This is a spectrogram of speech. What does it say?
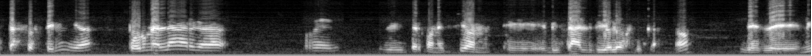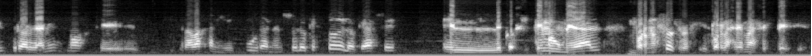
está sostenida por una larga red de interconexión eh, vital biológica, ¿no? Desde microorganismos que trabajan y depuran el suelo, que es todo lo que hace el ecosistema humedal por nosotros y por las demás especies.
